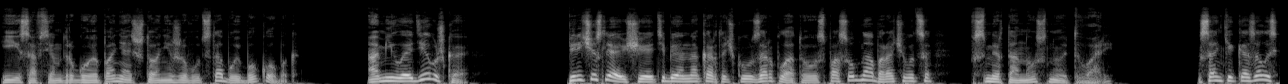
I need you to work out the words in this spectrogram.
и совсем другое понять, что они живут с тобой бок о бок. А милая девушка перечисляющая тебе на карточку зарплату, способна оборачиваться в смертоносную тварь. Саньке казалось,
